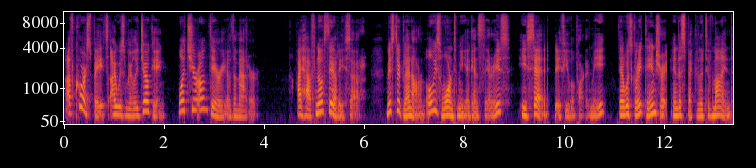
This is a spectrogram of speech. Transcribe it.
"Of course, Bates, I was merely joking. What's your own theory of the matter?" "I have no theory, sir. Mr. Glenarm always warned me against theories. He said, if you will pardon me, there was great danger in the speculative mind."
